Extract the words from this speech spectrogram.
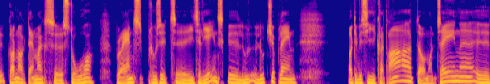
øh, godt nok Danmarks øh, store brands, plus et øh, italiensk øh, Lu- Luce-plan, og det vil sige Kvadrat og Montana, øh,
